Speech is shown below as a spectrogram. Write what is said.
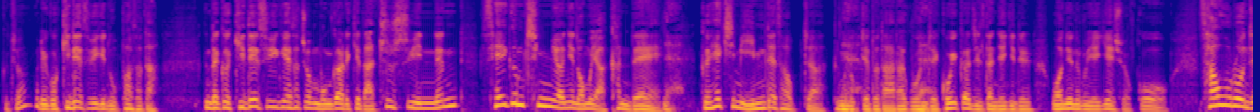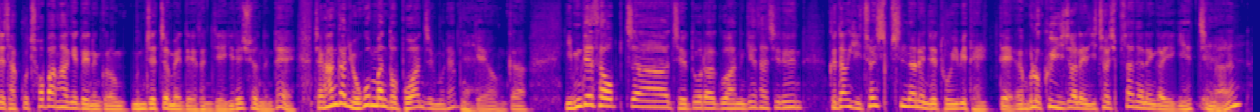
그렇죠? 그리고 기대 수익이 높아서다. 근데 그 기대 수익에서 좀 뭔가 이렇게 낮출 수 있는 세금 측면이 너무 약한데 네. 그 핵심이 임대사업자 등록제도다라고 네. 이제 거기까지 일단 얘기를 원인으로 얘기해 주셨고 사후로 이제 자꾸 처방하게 되는 그런 문제점에 대해서 이제 얘기를 해 주셨는데 제가 한 가지 요것만 더 보완 질문 해 볼게요. 네. 그러니까 임대사업자 제도라고 하는 게 사실은 그 당시 2017년에 이제 도입이 될 때 물론 그 이전에 2014년인가 얘기했지만 네.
